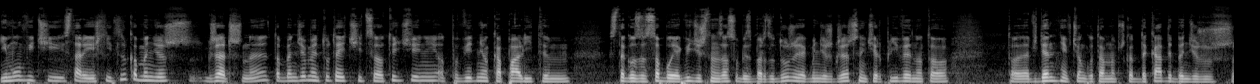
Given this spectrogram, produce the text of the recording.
i mówi ci, stary, jeśli tylko będziesz grzeczny, to będziemy tutaj ci co tydzień odpowiednio kapali tym z tego zasobu. Jak widzisz, ten zasób jest bardzo duży, jak będziesz grzeczny cierpliwy, no to to ewidentnie w ciągu tam na przykład dekady będziesz już,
